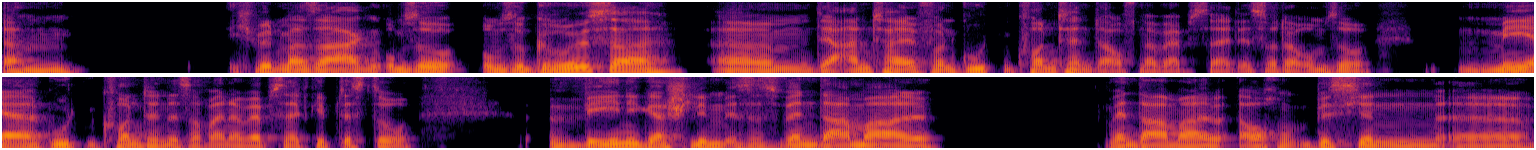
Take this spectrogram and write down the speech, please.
ähm, ich würde mal sagen, umso, umso größer ähm, der Anteil von guten Content auf einer Website ist oder umso mehr guten Content es auf einer Website gibt, desto weniger schlimm ist es, wenn da mal, wenn da mal auch ein bisschen äh,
